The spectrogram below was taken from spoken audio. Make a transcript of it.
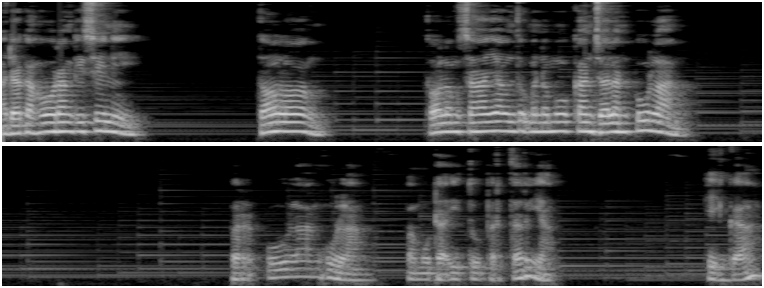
adakah orang di sini? Tolong, tolong saya untuk menemukan jalan pulang. Berulang-ulang pemuda itu berteriak, hingga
